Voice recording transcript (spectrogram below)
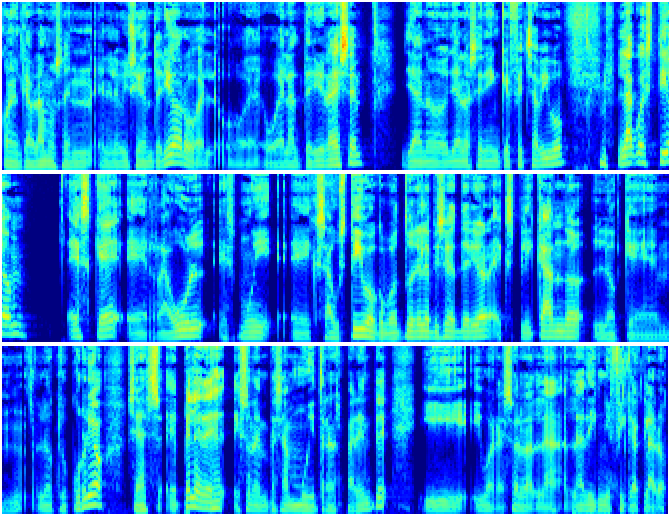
con el que hablamos en, el episodio anterior o el, o el, anterior a ese, ya no, ya no sé ni en qué fecha vivo. La cuestión es que eh, Raúl es muy exhaustivo, como tú en el episodio anterior, explicando lo que, mm, lo que ocurrió. O sea, eh, PLD es una empresa muy transparente y, bueno, eso la, dignifica, claro.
